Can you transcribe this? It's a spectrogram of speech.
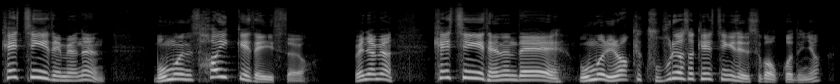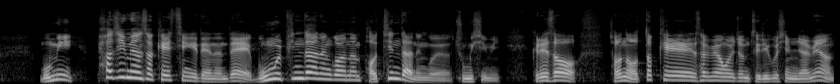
캐칭이 되면은 몸은 서 있게 돼 있어요. 왜냐하면 캐스팅이 되는데 몸을 이렇게 구부려서 캐스팅이 될 수가 없거든요. 몸이 펴지면서 캐스팅이 되는데 몸을 핀다는 거는 버틴다는 거예요 중심이 그래서 저는 어떻게 설명을 좀 드리고 싶냐면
